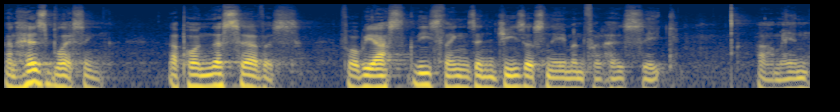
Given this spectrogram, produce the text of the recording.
and His blessing upon this service. For we ask these things in Jesus' name and for His sake. Amen.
